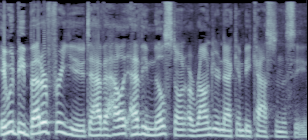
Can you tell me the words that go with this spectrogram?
it would be better for you to have a heavy millstone around your neck and be cast in the sea.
